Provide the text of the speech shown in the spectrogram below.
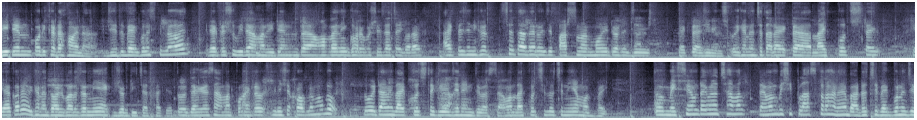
রিটেন পরীক্ষাটা হয় না। যেহেতু ব্যাকবন স্কুলে হয়, এটা একটা সুবিধা, আমার রিটেনটা অনলাইনে ঘরে বসে যাচাই করার। আরেকটা জিনিস হচ্ছে তাদের ওই যে পার্সোনাল মনিটরের যে একটা জিনিস, ওইখানে হচ্ছে তারা একটা লাইফ কোচ টাইপ ইয়া করে, ওইখানে দশ বারো জন নিয়ে একজন টিচার থাকে। তো দেখা গেছে আমার কোনো একটা জিনিসের প্রবলেম হলো, তো ওইটা আমি লাইফ কোচ থেকে জেনে নিতে পারছি। আমার লাইফ কোচ ছিল হচ্ছে নিয়ামত ভাই। তো ম্যাক্সিমাম টাইমে হচ্ছে আমার তেমন বেশি ক্লাস করা হয় না বাট হচ্ছে ব্যাকবনের যে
